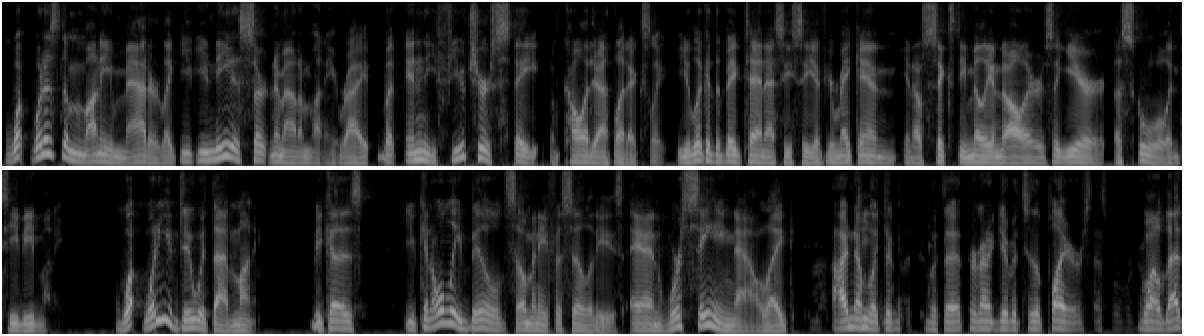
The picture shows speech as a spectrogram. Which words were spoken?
what what does the money matter? Like you, you need a certain amount of money, right? But in the future state of college athletics, like you look at the Big Ten SEC, if you're making, you know, sixty million dollars a year a school in TV money, what what do you do with that money? Because you can only build so many facilities. And we're seeing now, like I know what they're going to do with it. They're going to give it to the players. That's what we're. Going. Well, that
